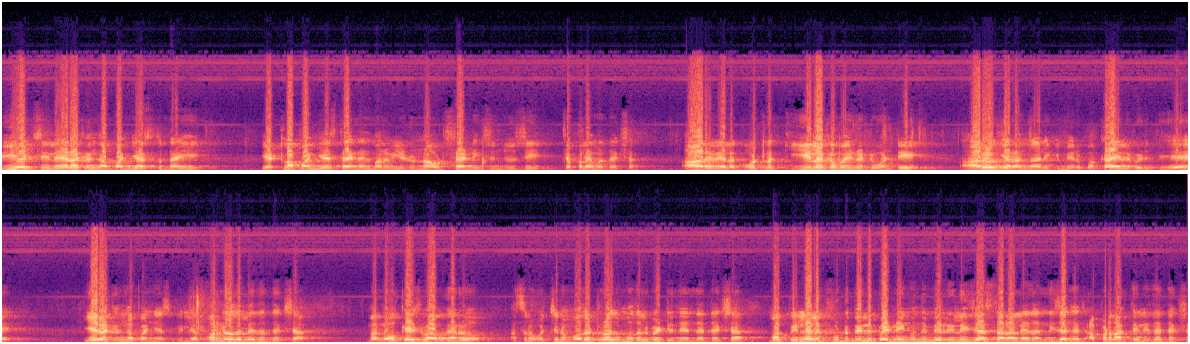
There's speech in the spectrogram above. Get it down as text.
పిహెచ్సిలు ఏ రకంగా పనిచేస్తున్నాయి ఎట్లా పనిచేస్తాయి అనేది మనం ఈడున్న అవుట్ స్టాండింగ్స్ని చూసి చెప్పలేము అధ్యక్ష. ఆరు వేల కోట్ల కీలకమైనటువంటి ఆరోగ్య రంగానికి మీరు బకాయిలు పెడితే ఏ రకంగా పనిచేస్తారు వీళ్ళు ఎవరిని వదలలేదు అధ్యక్ష. మా లోకేష్ బాబు గారు అసలు వచ్చిన మొదటి రోజు మొదలు పెట్టింది ఏంది అధ్యక్ష? మా పిల్లలకు ఫుడ్ బిల్లు పెండింగ్ ఉంది మీరు రిలీజ్ చేస్తారా లేదా? నిజంగా అప్పటిదాకా తెలియదు అధ్యక్ష.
